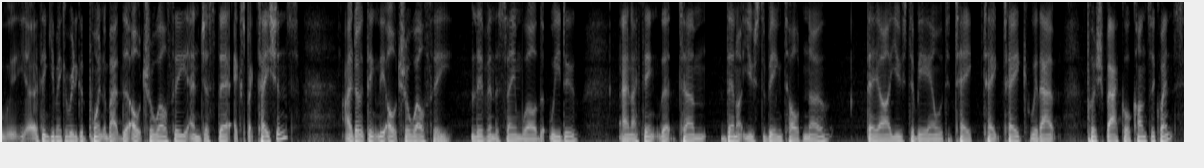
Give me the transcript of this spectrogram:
I think you make a really good point about the ultra wealthy and just their expectations. I don't think the ultra wealthy live in the same world that we do, and I think that um, they're not used to being told no. They are used to being able to take, take, take without pushback or consequence.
